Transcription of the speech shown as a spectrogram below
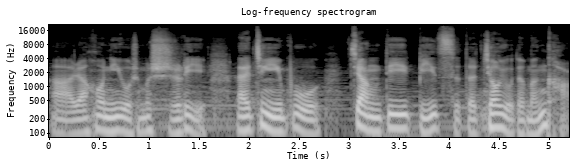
啊？然后你有什么实力来进一步降低彼此的交友的门槛？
